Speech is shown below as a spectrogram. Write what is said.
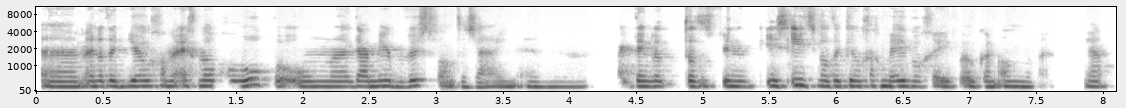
Um, en dat heeft yoga me echt wel geholpen om uh, daar meer bewust van te zijn. En ik denk dat dat vind, is iets wat ik heel graag mee wil geven, ook aan anderen. Ja.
